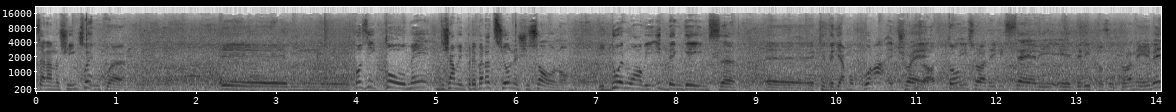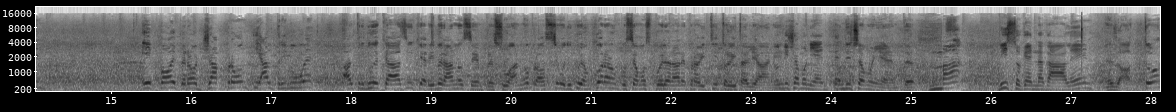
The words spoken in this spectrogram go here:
saranno cinque. 5. Ehm, così come diciamo in preparazione ci sono i due nuovi hidden games eh, che vediamo qua, e cioè Esatto. l'isola dei misteri e diritto sotto la neve. E poi però già pronti altri due Altri due casi che arriveranno sempre su anno prossimo, di cui ancora non possiamo spoilerare però i titoli italiani. non diciamo niente, Non diciamo niente. ma visto che è Natale, Esatto,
